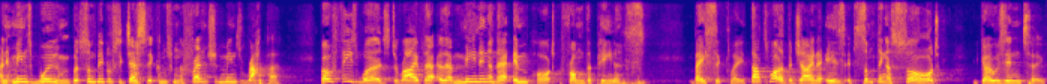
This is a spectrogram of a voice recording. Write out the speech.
and it means womb, but some people have suggested it comes from the French and means wrapper. Both these words derive their, their meaning and their import from the penis, basically. That's what a vagina is. It's something a sword goes into.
